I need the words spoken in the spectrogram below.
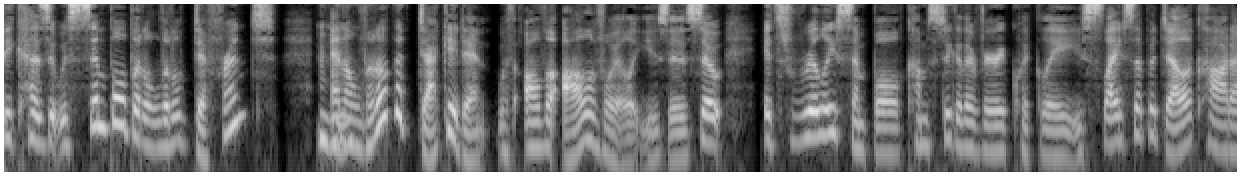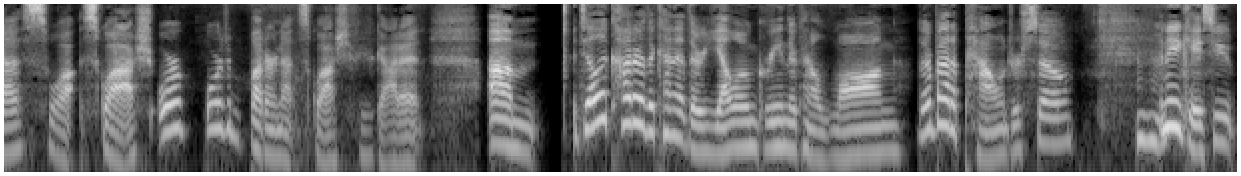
because it was simple, but a little different and a little bit decadent with all the olive oil it uses. So it's really simple, comes together very quickly. You slice up a delicata swa- squash or, or a butternut squash if you've got it. Um, delicata, they're kind of, they're yellow and green. They're kind of long. They're about a pound or so. In any case, you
